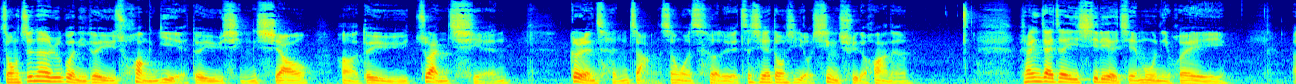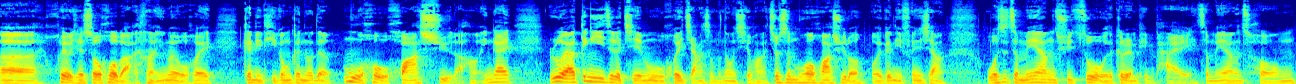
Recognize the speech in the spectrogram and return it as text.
总之呢，如果你对于创业、对于行销、啊，对于赚钱、个人成长、生活策略这些东西有兴趣的话呢，我相信在这一系列节目你会。呃，会有些收获吧，哈，因为我会跟你提供更多的幕后花絮了，哈。应该如果要定义这个节目会讲什么东西的话，就是幕后花絮喽。我会跟你分享我是怎么样去做我的个人品牌，怎么样从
